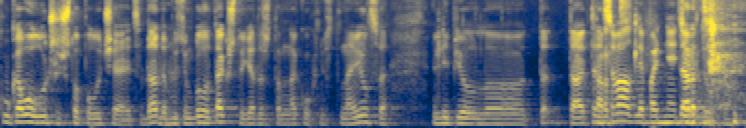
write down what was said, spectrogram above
у кого лучше что получается, да, допустим, было так, что я даже там на кухню становился, лепил э, та- та- Танцевал для поднятия торт- духа.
